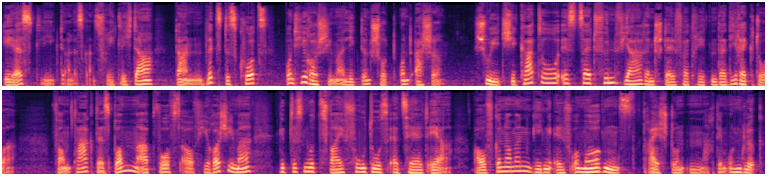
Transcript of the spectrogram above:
Erst liegt alles ganz friedlich da, dann blitzt es kurz und Hiroshima liegt in Schutt und Asche. Shuichi Kato ist seit fünf Jahren stellvertretender Direktor. Vom Tag des Bombenabwurfs auf Hiroshima gibt es nur zwei Fotos, erzählt er, aufgenommen gegen 11 Uhr morgens, drei Stunden nach dem Unglück.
